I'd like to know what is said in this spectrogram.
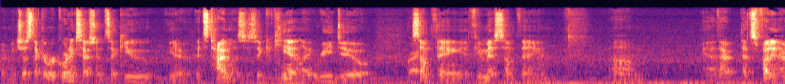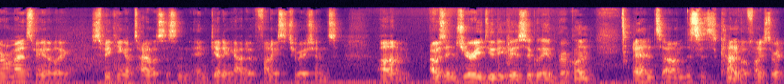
I mean, just like a recording session, it's like you, you know, it's timeless. It's like you can't like redo Right. something if you miss something. And, um, yeah, that that's funny. That reminds me of like speaking of timelessness and, and getting out of funny situations. Um, I was in jury duty basically in Brooklyn, and um, this is kind of a funny story.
